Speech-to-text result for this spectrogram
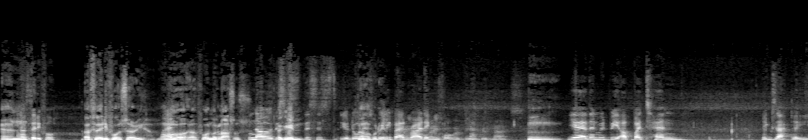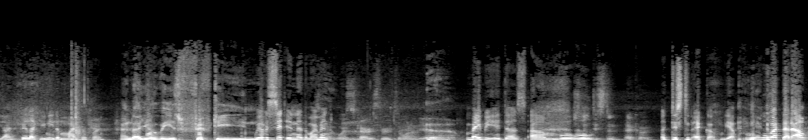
And No, 34. Uh, 34, sorry. Oh, my And- God, I've fallen my glasses. No, this Again. is this is your daughter's good really bad riding. 24 would be a good max. Mm. Yeah, then we'd be up by 10. Exactly. I feel like you need a microphone. And uh, UV is 15. We have a sit in at the My moment. voice carries through to one of the other. Maybe it does. Um, we'll, Just a we'll distant echo. a distant echo. Yeah, we'll, we'll work that out.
